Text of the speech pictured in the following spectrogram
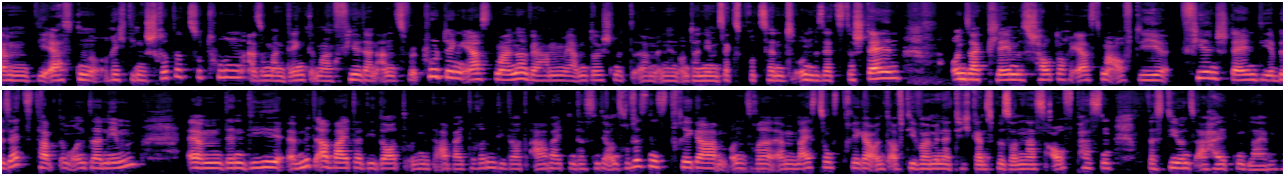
ähm, die ersten richtigen Schritte zu tun. Also man denkt immer viel dann ans Recruiting erstmal. Ne? Wir haben ja im Durchschnitt ähm, in den Unternehmen sechs Prozent unbesetzte Stellen. Unser Claim ist, schaut doch erstmal auf die vielen Stellen, die ihr besetzt habt im Unternehmen. Ähm, denn die äh, Mitarbeiter, die dort und Mitarbeiterinnen, die dort arbeiten, das sind ja unsere Wissensträger, unsere ähm, Leistungsträger und auf die wollen wir natürlich ganz besonders aufpassen, dass die uns erhalten bleiben.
